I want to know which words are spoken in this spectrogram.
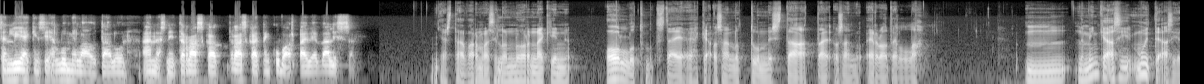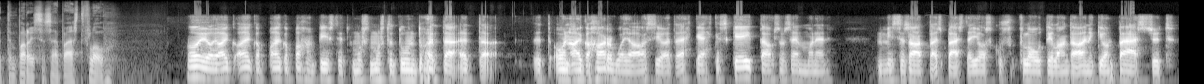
sen liekin siihen lumilautailuun ns. niiden raska- raskaiden kuvauspäivien välissä. Ja sitä on varmaan silloin nuorenakin ollut, mutta sitä ei ole ehkä osannut tunnistaa tai osannut erotella. Mm, no minkä asia, muiden asioiden parissa sä pääst flow? Oi, oi, aika, aika, aika pahan pistit. Musta, musta tuntuu, että, että, että, on aika harvoja asioita. Ehkä, ehkä skeittaus on semmoinen, missä saattaisi päästä joskus flow tai ainakin on päässyt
